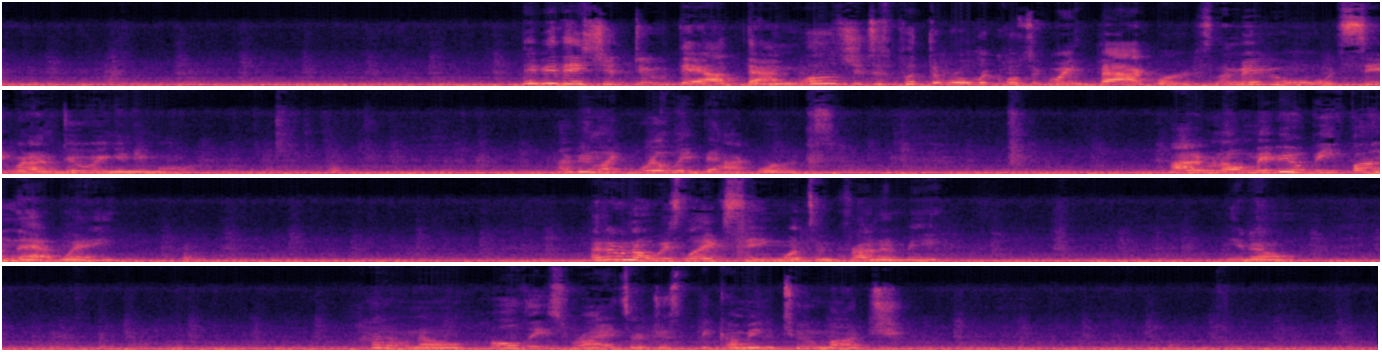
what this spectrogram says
Maybe they should do that then. Well, they should just put the roller coaster going backwards. Then maybe we won't see what I'm doing anymore. I mean, like really backwards. I don't know. Maybe it'll be fun that way. I don't always like seeing what's in front of me. You know? I don't know. All these rides are just becoming too much.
